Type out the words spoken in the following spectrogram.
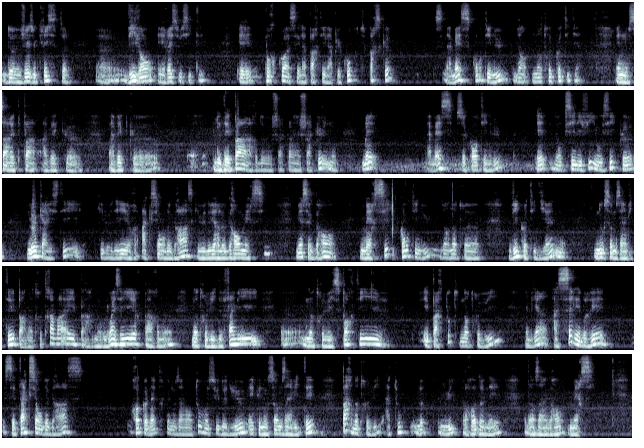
de Jésus-Christ euh, vivant et ressuscité. Et pourquoi c'est la partie la plus courte? Parce que la messe continue dans notre quotidien. Elle ne s'arrête pas avec, euh, avec le départ de chacun et chacune, mais la messe se continue et donc signifie aussi que l'Eucharistie, qui veut dire action de grâce, qui veut dire le grand merci, bien ce grand merci continue dans notre vie quotidienne. Nous sommes invités par notre travail, par nos loisirs, par notre vie de famille, euh, notre vie sportive, et par toute notre vie, eh bien, à célébrer cette action de grâce, reconnaître que nous avons tout reçu de Dieu et que nous sommes invités par notre vie à tout lui redonner dans un grand merci.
